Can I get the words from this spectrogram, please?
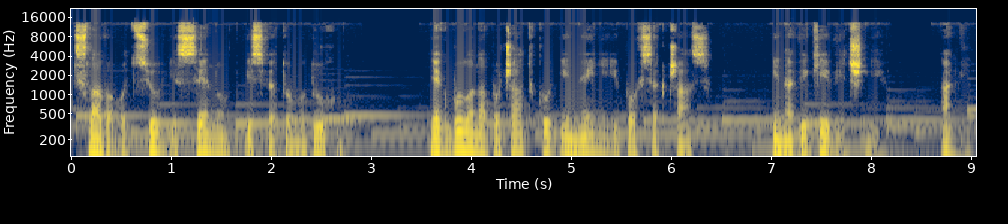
Слава Отцю і Сину, і Святому Духу, як було на початку, і нині, і повсякчас, і на віки вічні. Амінь.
